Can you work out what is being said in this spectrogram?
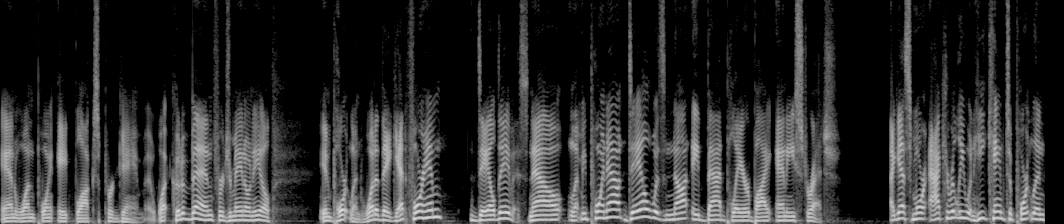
and 1.8 blocks per game. What could have been for Jermaine O'Neal in Portland? What did they get for him? Dale Davis. Now, let me point out, Dale was not a bad player by any stretch. I guess more accurately, when he came to Portland,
